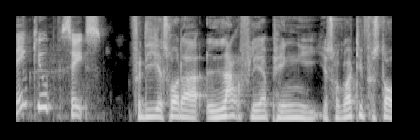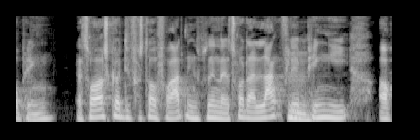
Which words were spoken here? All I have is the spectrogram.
Thank you, ses. Fordi jeg tror, der er langt flere penge i. Jeg tror godt, de forstår penge. Jeg tror også godt, de forstår forretningsmodellen. Jeg tror, der er langt flere mm. penge i at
